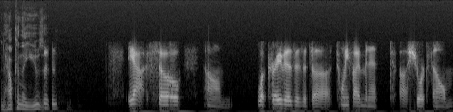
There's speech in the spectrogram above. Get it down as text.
and how can they use it? Mhm. Yeah. So, um, what Crave is is it's a 25 minute uh, short film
